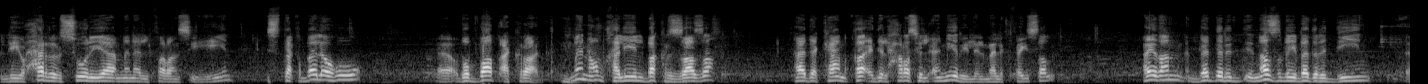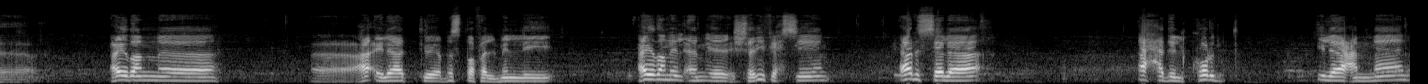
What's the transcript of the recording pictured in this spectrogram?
ليحرر سوريا من الفرنسيين استقبله ضباط أكراد منهم خليل بكر زازا. هذا كان قائد الحرس الأميري للملك فيصل. أيضا بدر نظمي بدر الدين. أيضا عائلات مصطفى الملي. أيضا الشريف حسين. أرسل أحد الكرد إلى عمان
